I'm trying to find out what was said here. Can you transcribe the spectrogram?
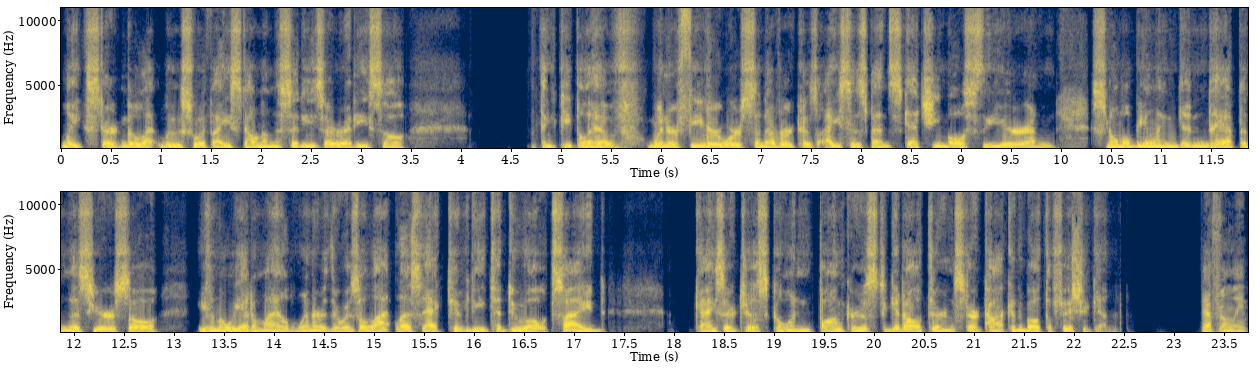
lakes starting to let loose with ice down in the cities already. So I think people have winter fever worse than ever because ice has been sketchy most of the year and snowmobiling didn't happen this year. So even though we had a mild winter, there was a lot less activity to do outside. Guys are just going bonkers to get out there and start talking about the fish again. Definitely.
